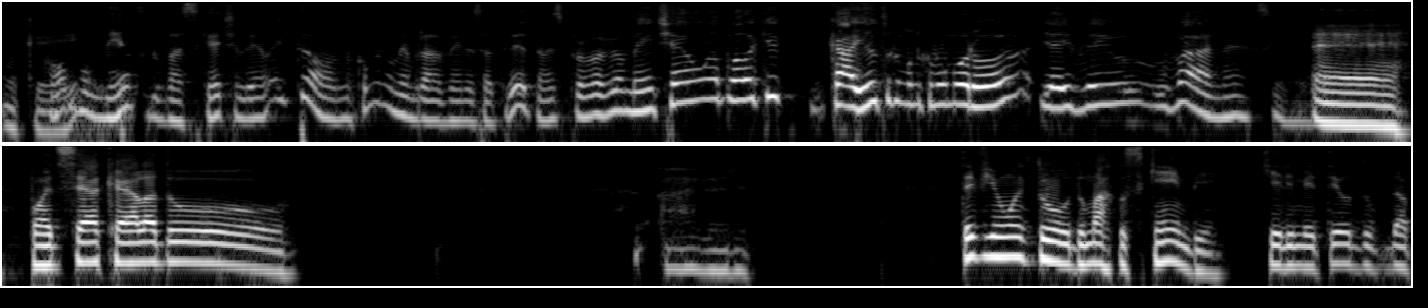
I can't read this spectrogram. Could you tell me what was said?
Ok. Qual momento do basquete lembra? Então, como eu não lembrava bem dessa treta, mas provavelmente é uma bola que caiu, todo mundo comemorou, e aí veio o VAR, né? Assim, É, pode ser aquela do. Ai, velho. Teve uma do, do Marcos Kembe que ele meteu do, da-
